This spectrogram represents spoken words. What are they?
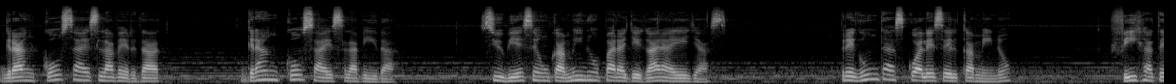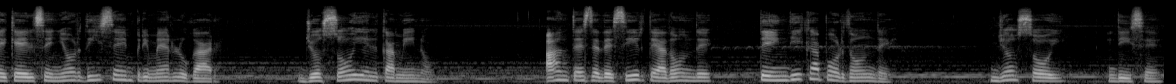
gran cosa es la verdad, gran cosa es la vida, si hubiese un camino para llegar a ellas. ¿Preguntas cuál es el camino? Fíjate que el Señor dice en primer lugar, yo soy el camino. Antes de decirte a dónde, te indica por dónde. Yo soy, dice,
